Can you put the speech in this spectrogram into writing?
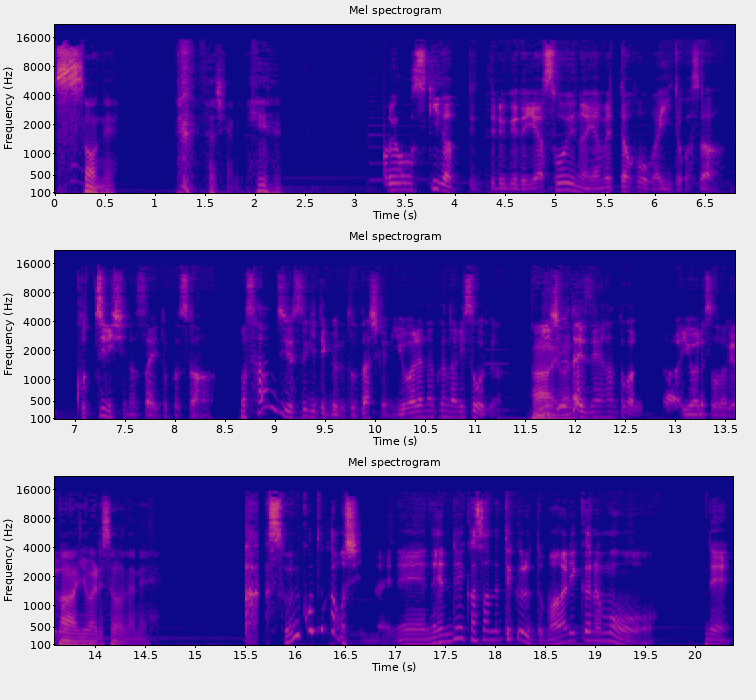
そうね。確かに。これを好きだって言ってるけど、いや、そういうのはやめた方がいいとかさ、こっちにしなさいとかさ、まあ、30過ぎてくると確かに言われなくなりそうじゃん。ああ20代前半とかだったら言われそうだけど、ああ、言われそうだね。あそういうことかもしんないね。年齢重ねてくると周りからもう、ね、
